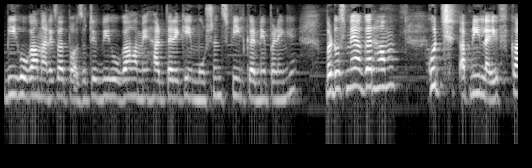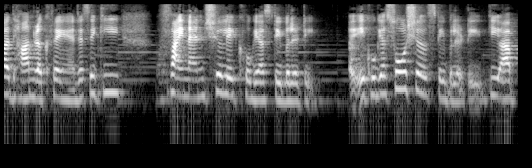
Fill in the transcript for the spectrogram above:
भी होगा, हमारे साथ पॉजिटिव भी होगा, हमें हर तरह के इमोशंस फील करने पड़ेंगे। बट उसमें अगर हम कुछ अपनी लाइफ का ध्यान रख रहे हैं, जैसे कि फाइनेंशियल एक हो गया स्टेबिलिटी एक हो गया सोशल स्टेबिलिटी कि आप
